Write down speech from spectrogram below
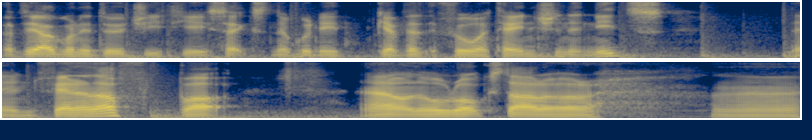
if they are going to do GTA 6 and they're going to give it the full attention it needs, then fair enough. But I don't know, Rockstar or uh,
